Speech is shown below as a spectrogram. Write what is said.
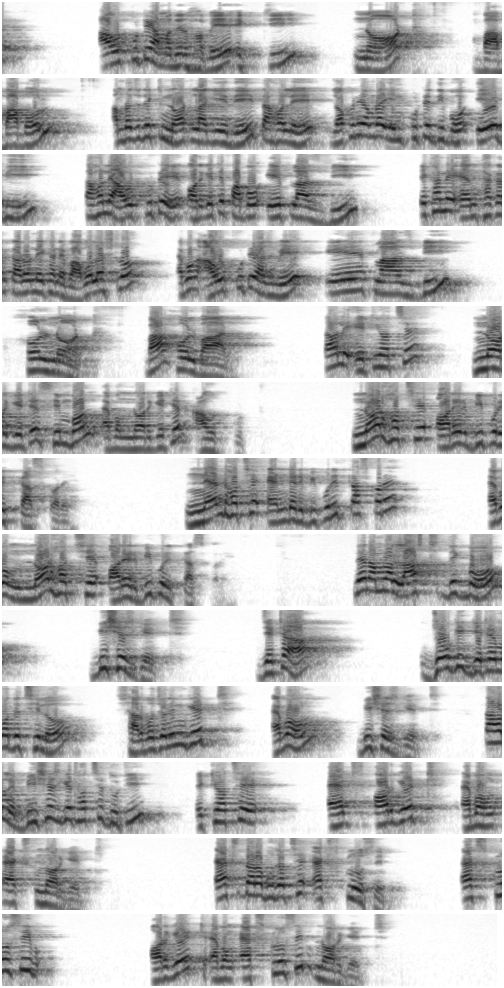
আউটপুটে আমাদের হবে একটি নট বা বাবল আমরা যদি একটি নট লাগিয়ে দেই, তাহলে যখনই আমরা ইনপুটে দিব এ বি তাহলে আউটপুটে অর্গেটে পাবো এ প্লাস বি এখানে এন থাকার কারণে এখানে বাবল আসলো। এবং আউটপুটে আসবে A plus B whole not বা হোল বার তাহলে এটি হচ্ছে নর গেটের সিম্বল এবং নর গেটের আউটপুট নর হচ্ছে অরের বিপরীত কাজ করে। ন্যান্ড হচ্ছে অ্যান্ডের বিপরীত কাজ করে এবং নর হচ্ছে অরের বিপরীত কাজ করে। দেন আমরা লাস্ট দেখব বিশেষ গেট যেটা যৌগিক গেটের মধ্যে ছিল সার্বজনীন গেট এবং বিশেষ গেট তাহলে বিশেষ গেট হচ্ছে দুটি, একটি হচ্ছে এক্স অর গেট এবং এক্স নর গেট এক্স দ্বারা বোঝাচ্ছে এক্সক্লুসিভ এক্সক্লুসিভ অর গেট এবং এক্সক্লুসিভ নর গেট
